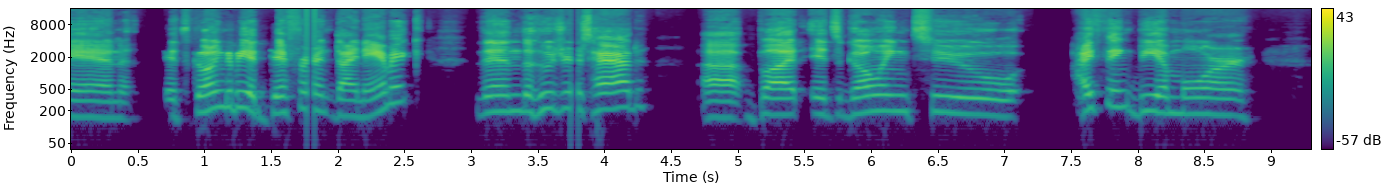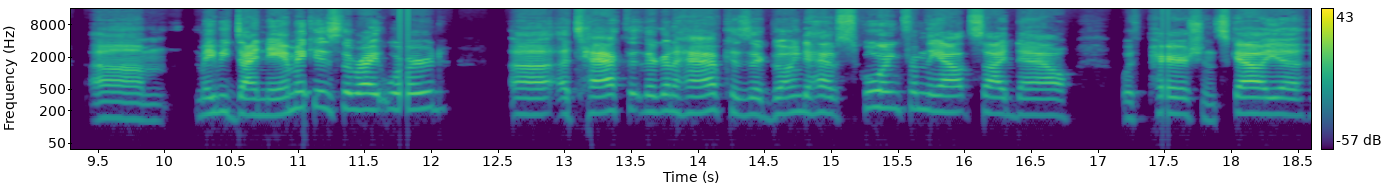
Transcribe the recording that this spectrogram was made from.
And it's going to be a different dynamic than the Hoosiers had. uh, but it's going to, I think, be a more um, maybe dynamic is the right word uh, attack that they're going to have because they're going to have scoring from the outside now with Parrish and Scalia.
